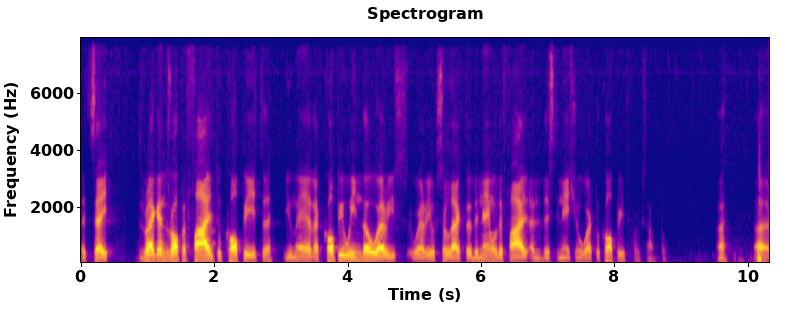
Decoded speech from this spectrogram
let's say, drag and drop a file to copy it, you may have a copy window where you, where you select the name of the file and the destination where to copy it, for example. Uh, uh,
